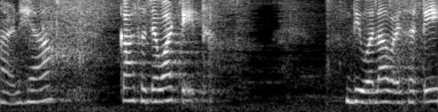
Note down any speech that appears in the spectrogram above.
आणि ह्या काचाच्या वाटेत. दिवा लावायसाठी.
